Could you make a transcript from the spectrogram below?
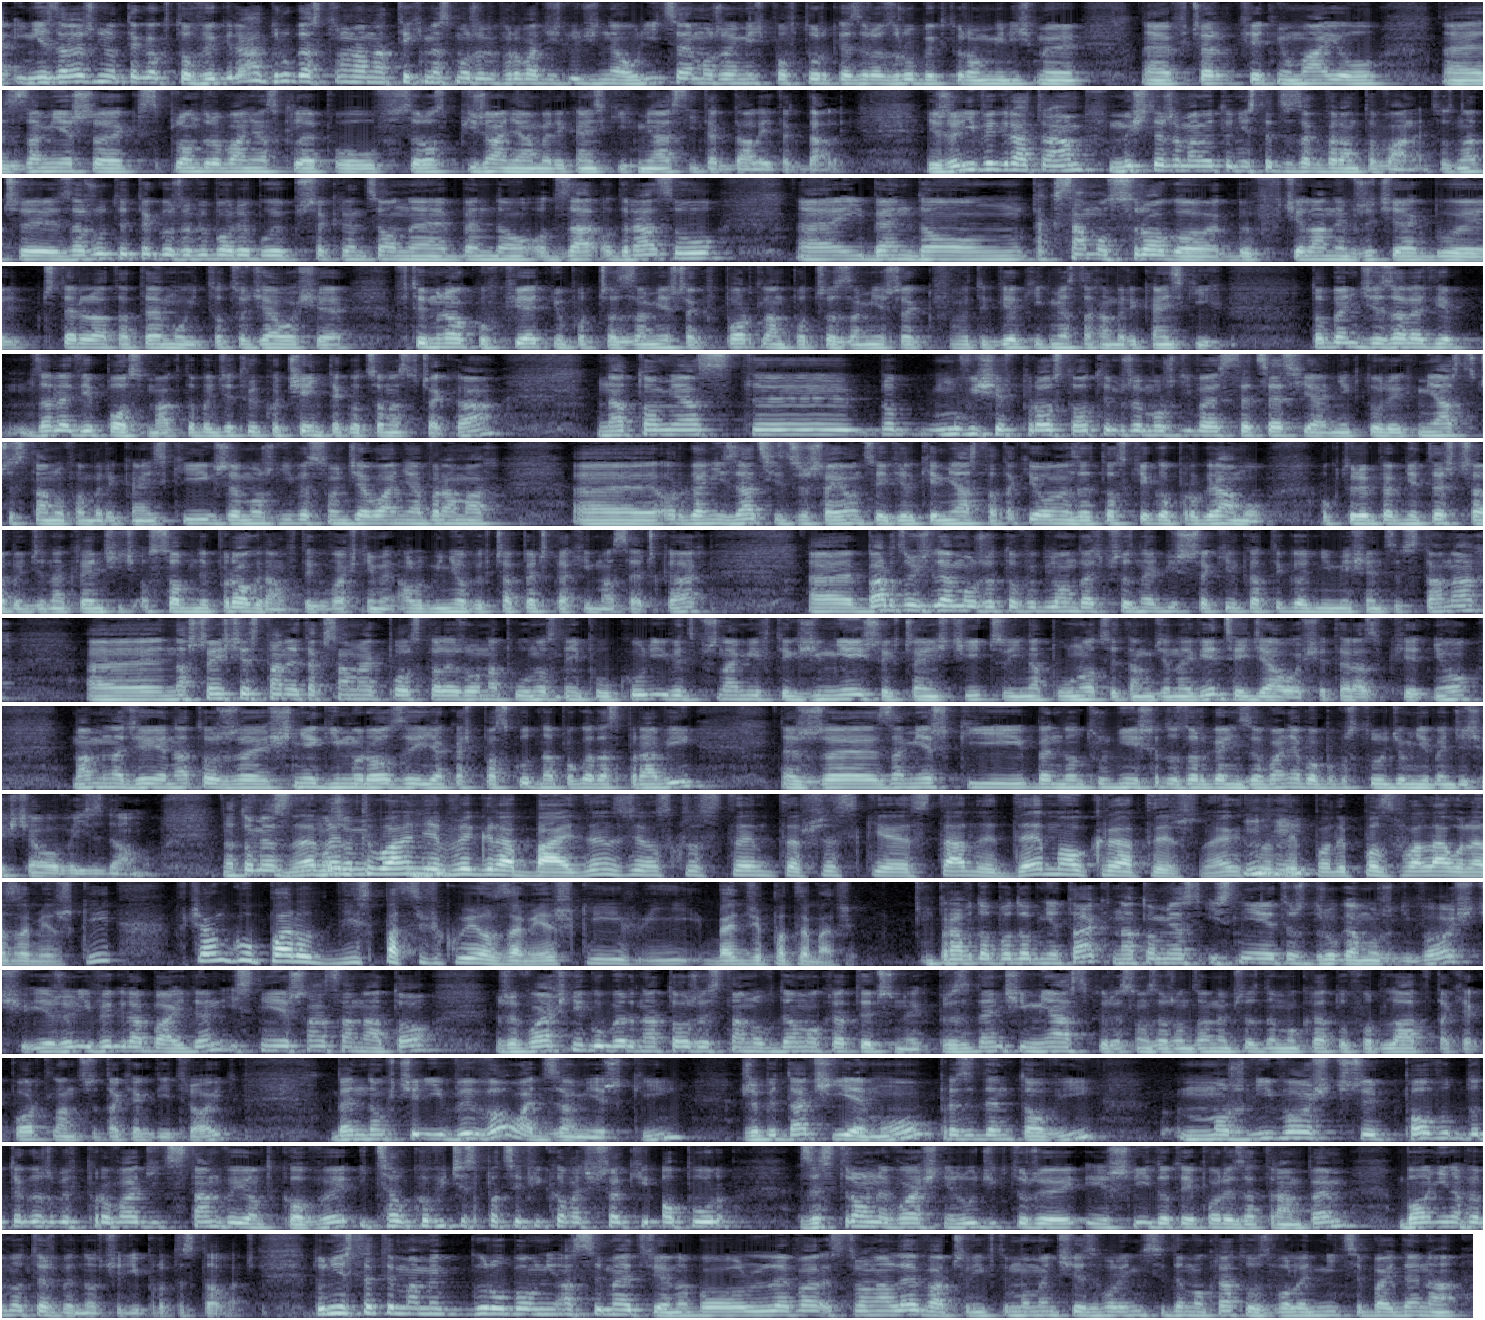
i niezależnie od tego, kto wygra, druga strona natychmiast może wyprowadzić ludzi na ulicę, możemy mieć powtórkę z rozruby, którą mieliśmy w kwietniu, maju, z zamieszek, z plądrowania sklepów, z rozpiżania amerykańskich miast itd., tak itd. Tak Jeżeli wygra Trump, myślę, że mamy to niestety zagwarantowane. To znaczy zarzuty tego, że wybory były przekręcone będą od, za, od razu e, i będą tak samo srogo jakby wcielane w życie, jak były 4 lata temu i to, co działo się w tym roku w kwietniu podczas zamieszek w Portland, podczas zamieszek w tych wielkich miastach amerykańskich to będzie zaledwie, zaledwie posmak, to będzie tylko cień tego, co nas czeka. Natomiast y, no, mówi się wprost o tym, że możliwa jest secesja niektórych miast czy stanów amerykańskich, że możliwe są działania w ramach e, organizacji zrzeszającej wielkie miasta, takiego ONZ-owskiego programu, o którym pewnie też trzeba będzie nakręcić osobny program w tych właśnie aluminiowych czapeczkach i maseczkach. E, bardzo źle może to wyglądać przez najbliższe kilka tygodni, miesięcy w Stanach. E, na szczęście Stany, tak samo jak Polska, leżą na północnej półkuli, więc przynajmniej w tych zimniejszych części, czyli na północy, tam gdzie najwięcej działo się teraz w kwietniu, mamy nadzieję na to, że śniegi, mrozy i jakaś paskudna pogoda sprawi, że zamieszki będą trudniejsze do zorganizowania, bo po prostu ludziom nie będzie się chciało wyjść z domu. Natomiast no, ewentualnie możemy... wygra Biden, w związku z tym te wszystkie stany demokratyczne, które do tej pory pozwalały na zamieszki, w ciągu paru dni spacyfikują zamieszki i będzie po temacie. Prawdopodobnie tak, natomiast istnieje też druga możliwość. Jeżeli wygra Biden, istnieje szansa na to, że właśnie gubernatorzy Stanów Demokratycznych, prezydenci miast, które są zarządzane przez demokratów od lat, tak jak Portland czy tak jak Detroit, będą chcieli wywołać zamieszki, żeby dać jemu, prezydentowi, możliwość czy powód do tego, żeby wprowadzić stan wyjątkowy i całkowicie spacyfikować wszelki opór ze strony właśnie ludzi, którzy szli do tej pory za Trumpem, bo oni na pewno też będą chcieli protestować. Tu niestety mamy grubą asymetrię, no bo lewa, strona lewa, czyli w tym momencie zwolennicy demokratów, zwolennicy Bidena,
